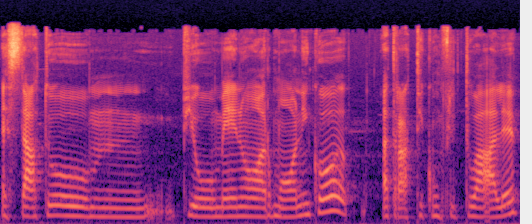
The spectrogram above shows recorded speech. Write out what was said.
è stato mm, più o meno armonico, a tratti conflittuale,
